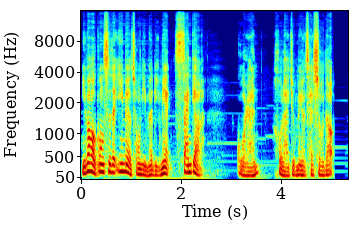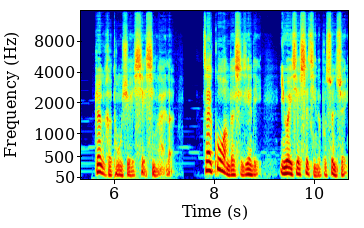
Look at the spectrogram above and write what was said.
你把我公司的 email 从你们里面删掉了。”果然，后来就没有再收到任何同学写信来了。在过往的时间里，因为一些事情的不顺遂。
